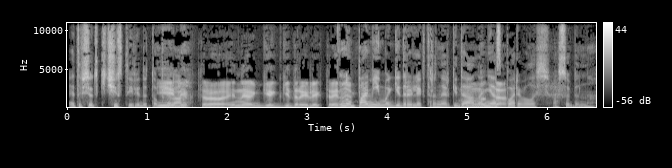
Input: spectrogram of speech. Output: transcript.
это все-таки чистые виды топлива. И электроэнергия, гидроэлектроэнергия. Ну, помимо гидроэлектроэнергии, да, ну, она не да. оспаривалась особенно.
